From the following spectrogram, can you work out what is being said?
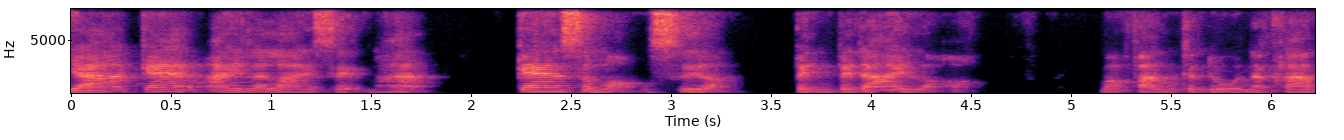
ยาแก้ไอละลายเสมหะ แก้สมองเสื่อมเป็นไปได้หรอ มาฟังกันดูนะครับ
